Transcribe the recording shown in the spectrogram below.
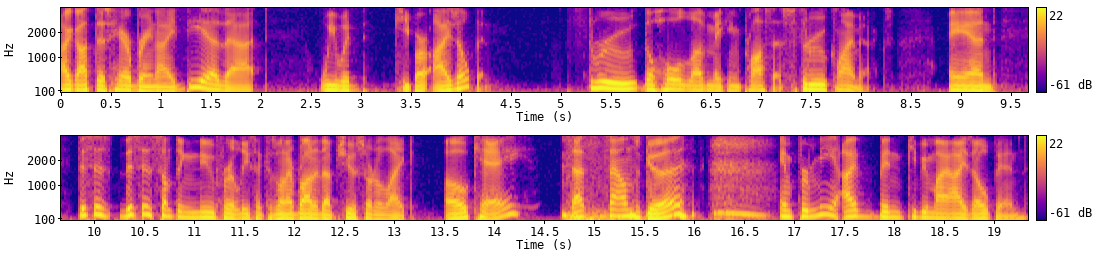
I got this harebrained idea that we would keep our eyes open through the whole lovemaking process, through climax. And this is this is something new for Alisa because when I brought it up, she was sort of like, "Okay, that sounds good." and for me, I've been keeping my eyes open.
